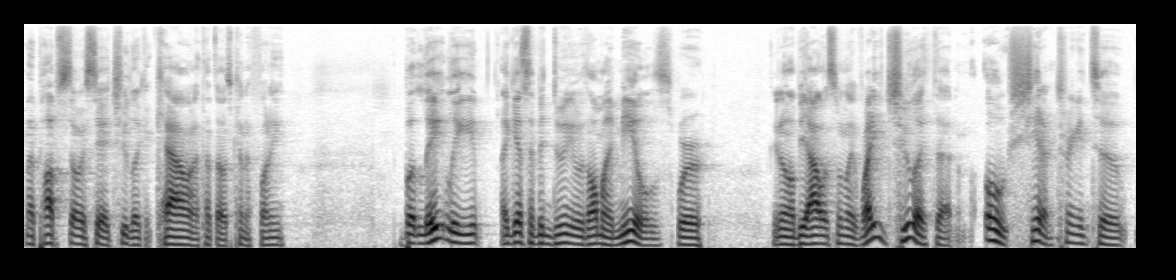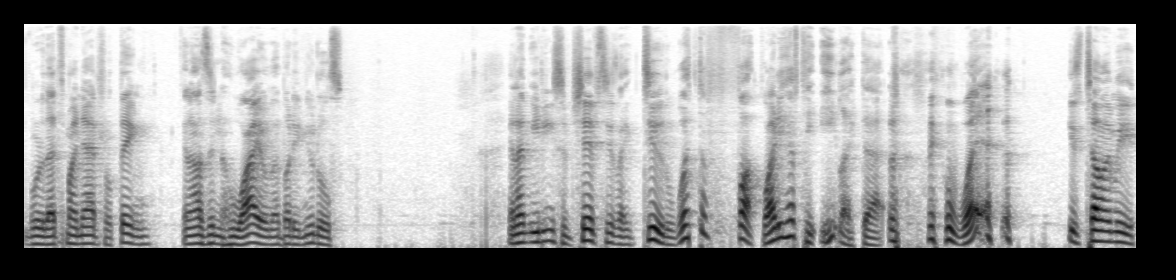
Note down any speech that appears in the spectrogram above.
my pops always say I chewed like a cow, and I thought that was kind of funny. But lately, I guess I've been doing it with all my meals, where you know I'll be out with someone like, "Why do you chew like that?" oh shit, I'm turning into where that's my natural thing. And I was in Hawaii with my buddy Noodles, and I'm eating some chips. He's like, "Dude, what the fuck? Why do you have to eat like that?" like, what? He's telling me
